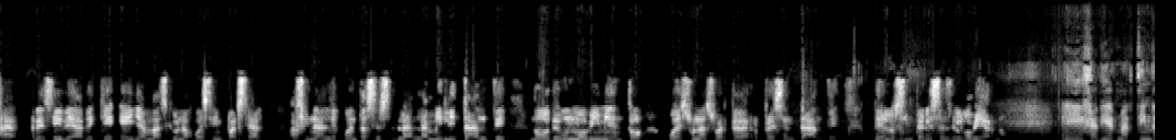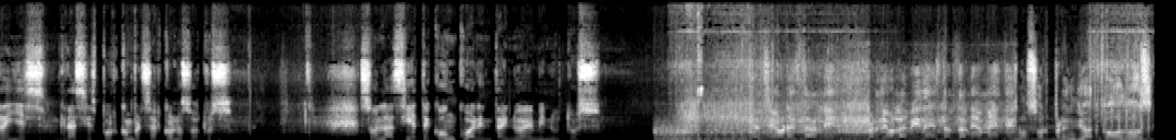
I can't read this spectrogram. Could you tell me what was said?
sea, esa idea de que ella más que una jueza imparcial, a final de cuentas es la, militante no de un movimiento o es una suerte de representante de los intereses del gobierno. Eh, Javier Martín Reyes, gracias por conversar con nosotros. Son las siete con nueve minutos. El señor Stanley perdió la vida instantáneamente. Nos sorprendió a todos.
